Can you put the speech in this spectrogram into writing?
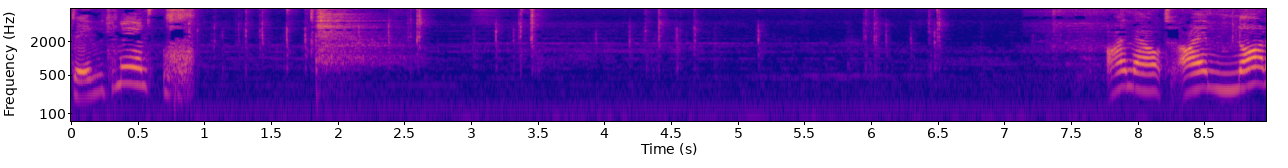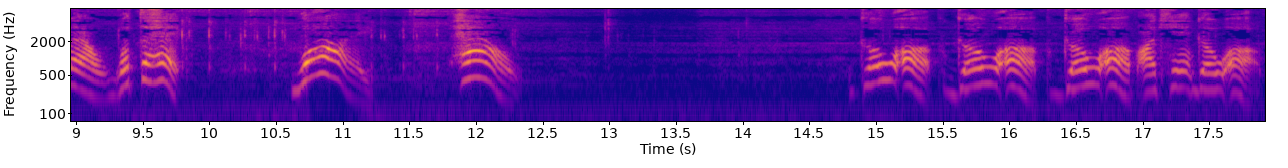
David commands. I'm out. I'm not out. What the heck? Why? How? Go up. Go up. Go up. I can't go up.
